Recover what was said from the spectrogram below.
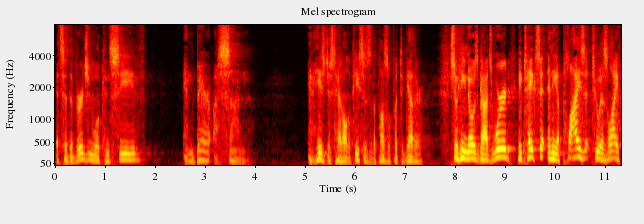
It said, the virgin will conceive and bear a son. And he's just had all the pieces of the puzzle put together. So he knows God's word, he takes it and he applies it to his life.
